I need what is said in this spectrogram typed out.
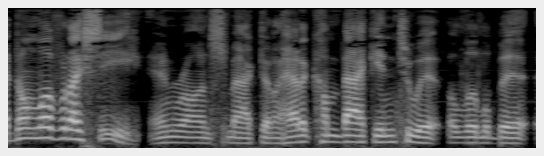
I don't love what I see in Raw and SmackDown. I had to come back into it a little bit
